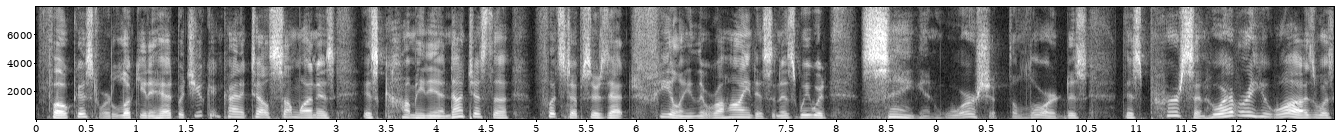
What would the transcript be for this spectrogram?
focused, we're looking ahead, but you can kind of tell someone is is coming in. Not just the footsteps, there's that feeling they're behind us. And as we would sing and worship the Lord, this this person, whoever he was, was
